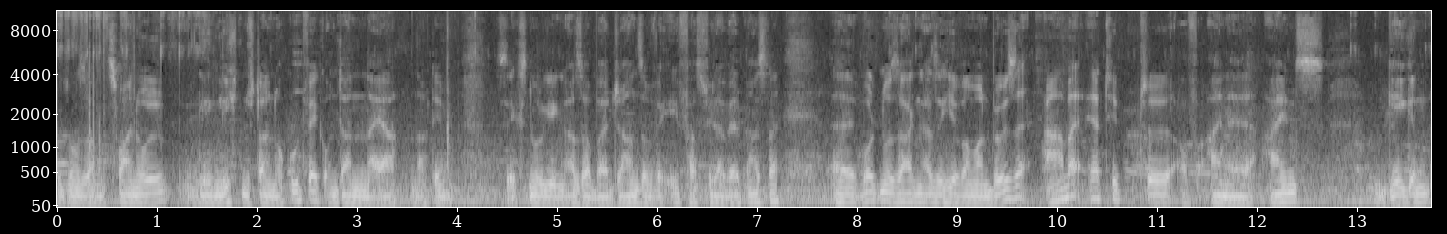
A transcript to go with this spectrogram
mit unserem 2-0 gegen Liechtenstein noch gut weg. Und dann, naja, nach dem 6-0 gegen Aserbaidschan sind wir eh fast wieder Weltmeister. Äh, wollte nur sagen, also hier war man böse. Aber er tippte auf eine 1 gegen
